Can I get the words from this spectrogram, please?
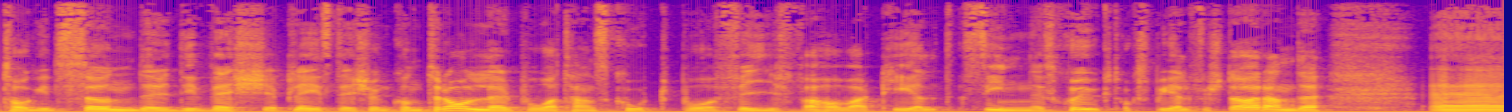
tagit sönder diverse Playstation-kontroller på att hans kort på Fifa har varit helt sinnessjukt och spelförstörande. Eh,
